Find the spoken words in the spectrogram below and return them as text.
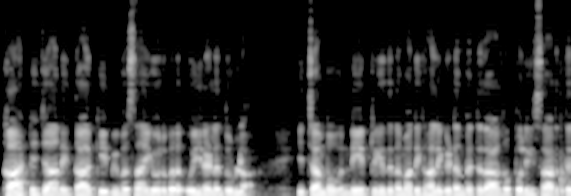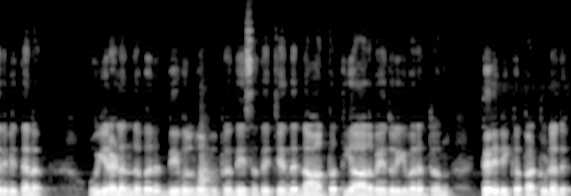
காட்டு ஜானை தாக்கி விவசாயி ஒருவர் உயிரிழந்துள்ளார். இச்சம்பவம் நேற்றைய தினம் அதிகாலை இடம்பெற்றதாக போலீசார் தெரிவித்தனர். உயிரிழந்தவர் திவுல்வெவ பிரதேசத்தைச் சேர்ந்த நாற்பத்தி ஆறு வயதுடையவர் என்றும் தெரிவிக்கப்பட்டுள்ளது.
